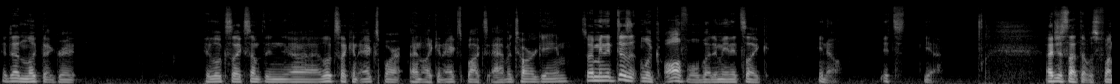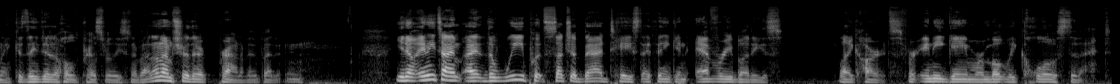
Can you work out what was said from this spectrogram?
it doesn't look that great. It looks like something. Uh, it looks like an Xbox and like an Xbox Avatar game. So I mean, it doesn't look awful, but I mean, it's like, you know, it's yeah. I just thought that was funny because they did a whole press release about it, and I'm sure they're proud of it. But mm, you know, anytime I, the Wii put such a bad taste, I think, in everybody's like hearts for any game remotely close to that.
